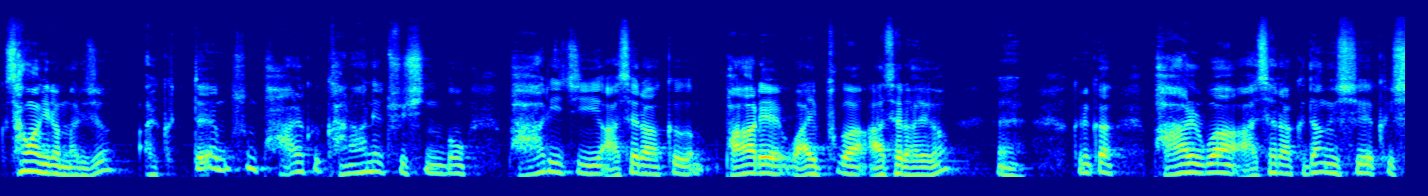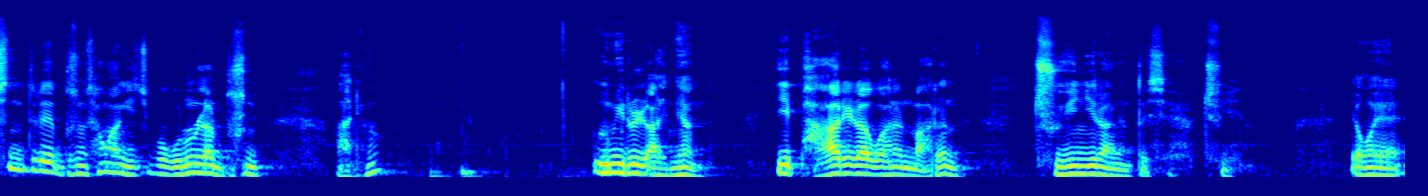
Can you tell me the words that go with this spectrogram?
그 상황이란 말이죠. 아 그때 무슨 바알 그 가나안에 주신 뭐 바알이지 아세라 그 바알의 와이프가 아세라예요. 예. 그러니까 바알과 아세라 그 당시에 그 신들의 무슨 상황이지 뭐 오늘날 무슨 아니요. 의미를 알면 이 바알이라고 하는 말은 주인이라는 뜻이에요. 주인. 영어에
